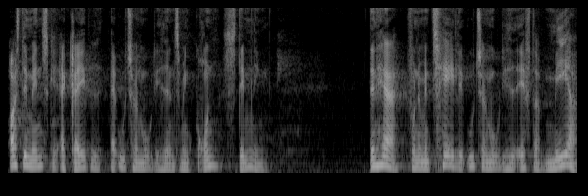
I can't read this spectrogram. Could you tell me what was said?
også det menneske er grebet af utålmodigheden som en grundstemning. Den her fundamentale utålmodighed efter mere,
